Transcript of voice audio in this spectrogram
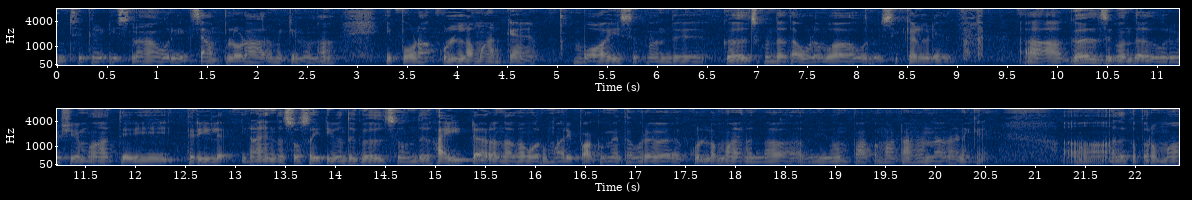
இன்செக்யூரிட்டிஸ்னால் ஒரு எக்ஸாம்பிளோடு ஆரம்பிக்கணும்னா இப்போது நான் குள்ளமாக இருக்கேன். பாய்ஸுக்கு வந்து கேர்ள்ஸுக்கு வந்து அது அவ்வளோவா ஒரு சிக்கல் கிடையாது. கேர்ள்ஸுக்கு வந்து அது ஒரு விஷயமா தெரி தெரியல. ஏன்னா இந்த சொசைட்டி வந்து கேர்ள்ஸ் வந்து ஹைட்டாக இருந்தால் தான் ஒரு மாதிரி பார்க்குமே தவிர குள்ளமாக இருந்தால் அது எதுவும் பார்க்க மாட்டாங்கன்னு நான் நினைக்கிறேன். அதுக்கப்புறமா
